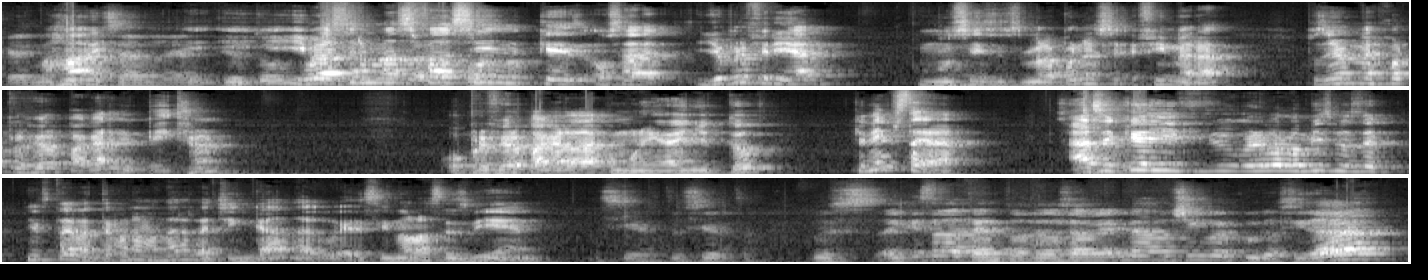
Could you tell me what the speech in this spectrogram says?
que hay más Ajá, en Y, YouTube. y va a ser más fácil que, o sea, yo preferiría, como si si me la pones efímera, pues yo mejor prefiero pagar el Patreon o prefiero pagar a la comunidad en YouTube que en Instagram. Así que ahí vuelvo lo mismo, es de Instagram, te van a mandar a la chingada, güey, si no lo haces bien. Es cierto, es cierto. Pues hay que estar atentos. O sea, a mí me da un chingo de curiosidad.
